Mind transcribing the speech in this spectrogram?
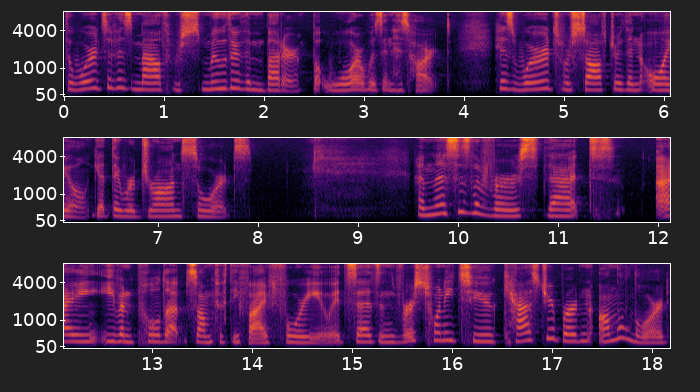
The words of his mouth were smoother than butter, but war was in his heart. His words were softer than oil, yet they were drawn swords. And this is the verse that I even pulled up Psalm 55 for you. It says in verse 22 Cast your burden on the Lord,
